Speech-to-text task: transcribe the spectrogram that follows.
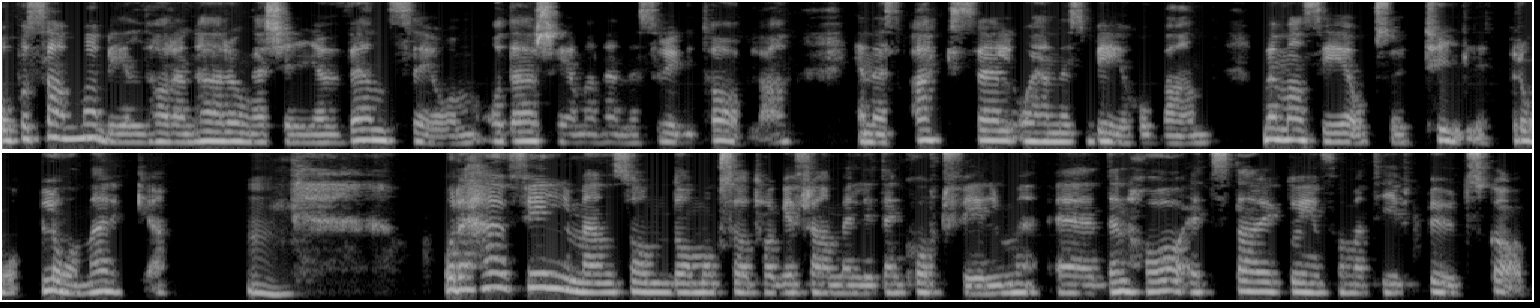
Och på samma bild har den här unga tjejen vänt sig om och där ser man hennes ryggtavla, hennes axel och hennes bh-band. Men man ser också ett tydligt blå, blåmärke. Mm. Och den här filmen som de också har tagit fram, en liten kortfilm, eh, den har ett starkt och informativt budskap.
